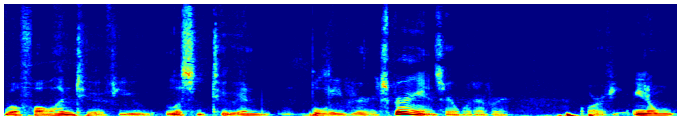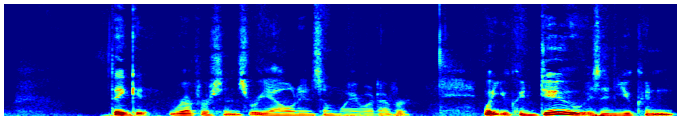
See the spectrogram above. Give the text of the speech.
will fall into if you listen to and believe your experience or whatever or if you, you know think it represents reality in some way or whatever what you can do is then you can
